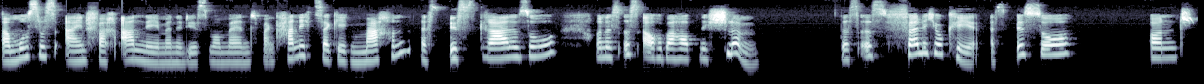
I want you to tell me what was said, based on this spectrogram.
Man muss es einfach annehmen in diesem Moment. Man kann nichts dagegen machen. Es ist gerade so. Und es ist auch überhaupt nicht schlimm. Das ist völlig okay. Es ist so und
